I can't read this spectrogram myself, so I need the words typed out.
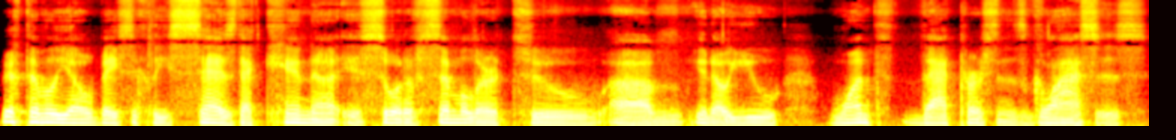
Richter basically says that kina is sort of similar to, um, you know, you want that person's glasses,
